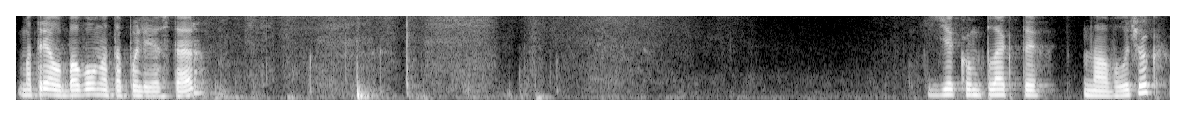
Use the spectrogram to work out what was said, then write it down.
Матеріал бавовна та поліестер. Є комплекти наволочок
